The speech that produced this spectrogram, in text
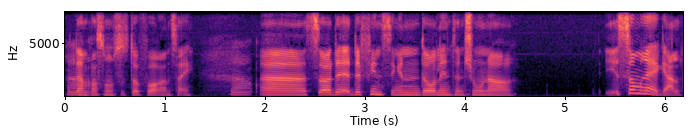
den personen som står foran seg. Ja. Uh, så det, det fins ingen dårlige intensjoner. Som regel.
